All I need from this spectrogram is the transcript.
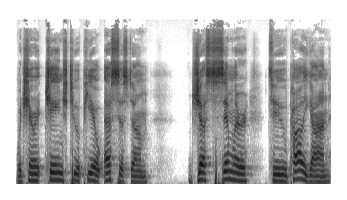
would change to a POS system just similar to Polygon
